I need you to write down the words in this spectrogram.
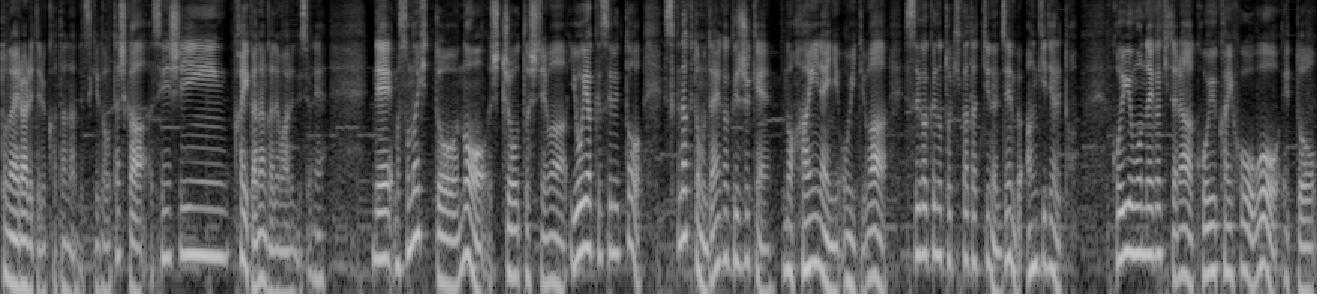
唱えられてる方なんですけど、確か精神科医かなんかでもあるんですよね。で、まあ、その人の主張としては、要約すると、少なくとも大学受験の範囲内においては、数学の解き方っていうのは全部暗記であると。こういう問題が来たら、こういう解法を、えっと、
